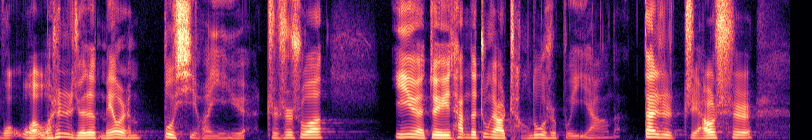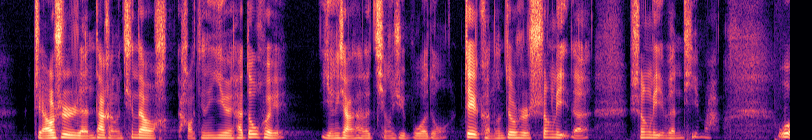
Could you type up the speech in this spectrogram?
我我我甚至觉得没有人不喜欢音乐，只是说音乐对于他们的重要程度是不一样的。但是只要是只要是人，他可能听到好好听的音乐，他都会影响他的情绪波动，这可能就是生理的生理问题嘛。我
